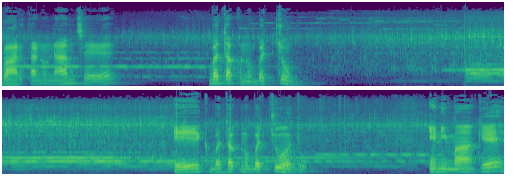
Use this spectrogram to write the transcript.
વાર્તાનું નામ છે બતકનું બચ્ચું. એક બતકનું બચ્ચું હતું. એની માં કે,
